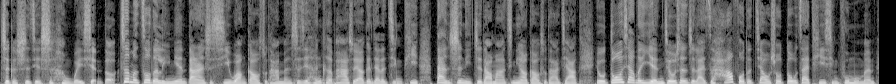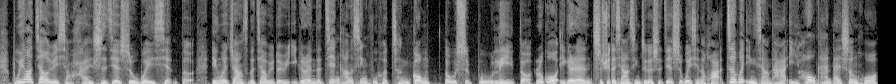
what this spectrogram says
这个世界是很危险的。这么做的理念当然是希望告诉他们世界很可怕，所以要更加的警惕。但是你知道吗？今天要告诉大家，有多项的研究，甚至来自哈佛的教授都在提醒父母们，不要教育小孩世界是危险的，因为这样子的教育对于一个人的健康、幸福和成功。都是不利的。如果一个人持续的相信这个世界是危险的话，这会影响他以后看待生活、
